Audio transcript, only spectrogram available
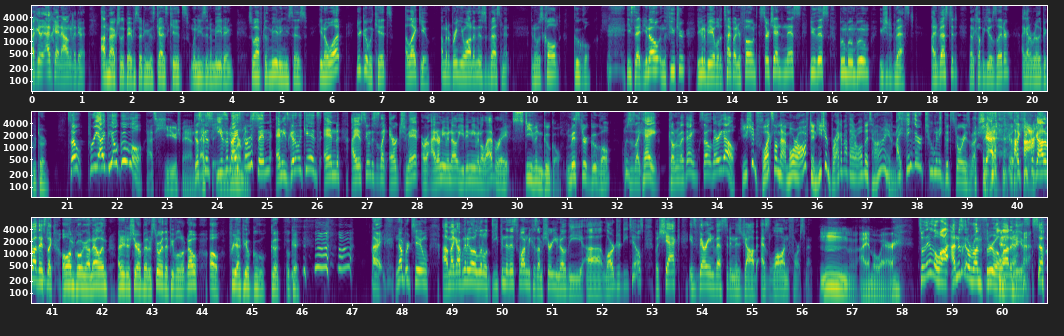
Okay, okay, now I'm going to do it. I'm actually babysitting this guy's kids when he's in a meeting. So after the meeting, he says, You know what? You're good with kids. I like you. I'm going to bring you on in this investment. And it was called Google. He said, You know, in the future, you're going to be able to type on your phone, search engine this, do this, boom, boom, boom. You should invest. I invested. Then a couple years later, I got a really big return. So pre IPO Google. That's huge, man. Just because he's a nice person and he's good with kids. And I assume this is like Eric Schmidt, or I don't even know. He didn't even elaborate. Stephen Google. Mr. Google was just like, hey, come to my thing. So there you go. He should flex on that more often. He should brag about that all the time. I think there are too many good stories about Shaq. like he forgot about this. Like, oh, I'm going on Ellen. I need to share a better story that people don't know. Oh, pre-IPO Google. Good. Okay. All right, number two, uh, Mike. I'm gonna go a little deep into this one because I'm sure you know the uh, larger details. But Shaq is very invested in his job as law enforcement. mm, I am aware. So there's a lot. I'm just going to run through a lot of these. so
